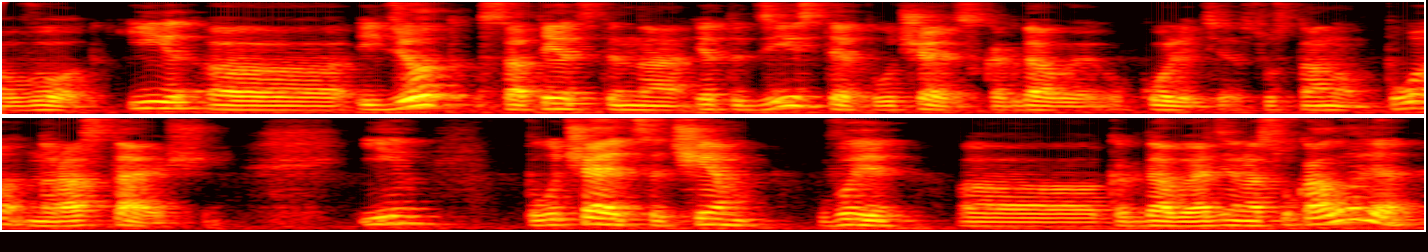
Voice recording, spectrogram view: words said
Вот. И э, идет, соответственно, это действие, получается, когда вы колите сустанон, по нарастающей. И получается, чем вы, э, когда вы один раз укололи,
